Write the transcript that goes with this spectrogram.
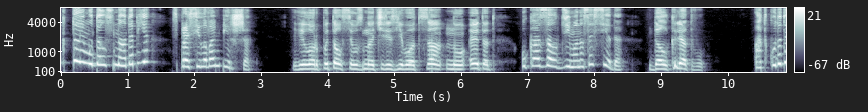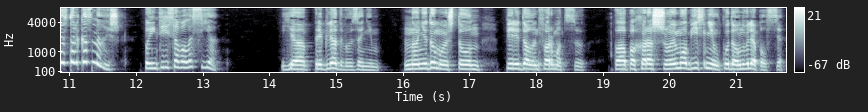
кто ему дал снадобье?» – спросила вампирша. Вилор пытался узнать через его отца, но этот... Указал Дима на соседа. Дал клятву. «Откуда ты столько знаешь?» – поинтересовалась я. Я приглядываю за ним, но не думаю, что он передал информацию. Папа хорошо ему объяснил, куда он вляпался.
